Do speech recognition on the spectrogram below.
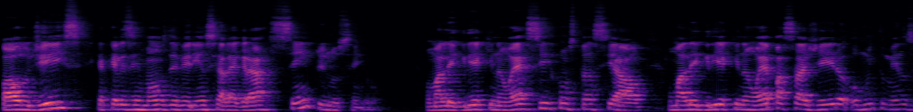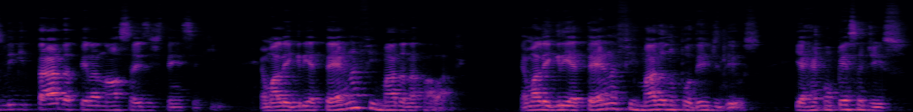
Paulo diz que aqueles irmãos deveriam se alegrar sempre no Senhor. Uma alegria que não é circunstancial, uma alegria que não é passageira ou muito menos limitada pela nossa existência aqui. É uma alegria eterna firmada na palavra. É uma alegria eterna firmada no poder de Deus. E a recompensa disso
